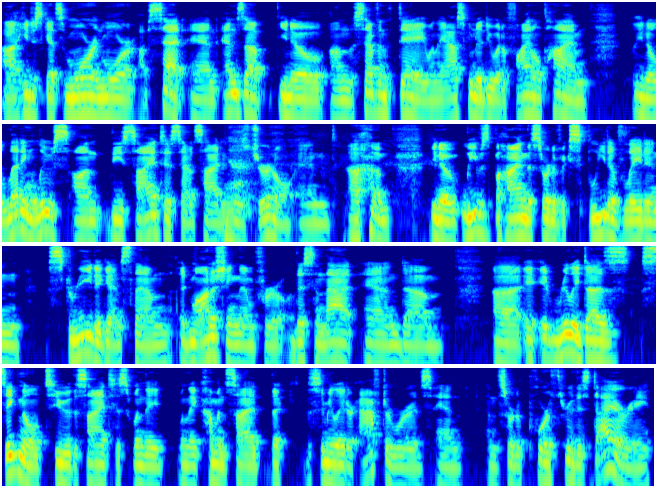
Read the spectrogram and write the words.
uh, he just gets more and more upset and ends up, you know, on the seventh day when they ask him to do it a final time, you know, letting loose on these scientists outside in his journal, and um, you know, leaves behind the sort of expletive laden screed against them, admonishing them for this and that, and um, uh, it, it, really does signal to the scientists when they when they come inside the, the simulator afterwards and and sort of pour through this diary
